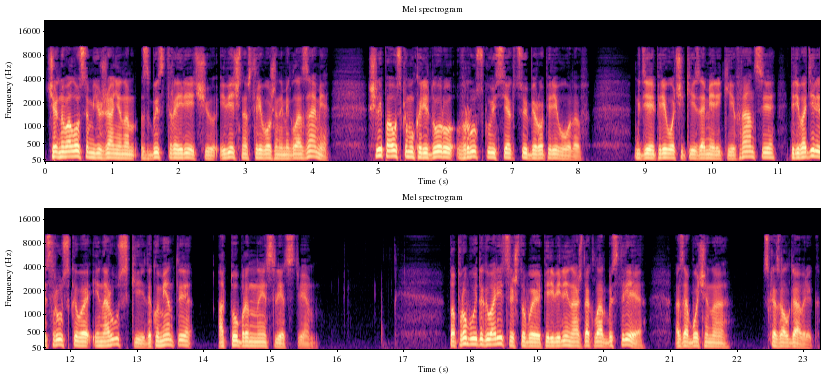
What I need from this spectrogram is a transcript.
черноволосым южанином с быстрой речью и вечно встревоженными глазами, шли по узкому коридору в русскую секцию бюро переводов, где переводчики из Америки и Франции переводили с русского и на русский документы, отобранные следствием. «Попробую договориться, чтобы перевели наш доклад быстрее», — озабоченно сказал Гаврик.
